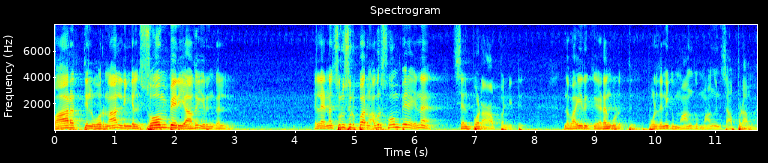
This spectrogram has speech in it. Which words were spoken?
வாரத்தில் ஒரு நாள் நீங்கள் சோம்பேறியாக இருங்கள். எல்லாம் என்ன சுறுசுறுப்பாக இருக்கும். அவர் சோம்பேறி என்ன? செல்ஃபோனை ஆஃப் பண்ணிவிட்டு இந்த வயிறுக்கு இடம் கொடுத்து பொழுதன்னைக்கு மாங்கு மாங்குன்னு சாப்பிடாம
